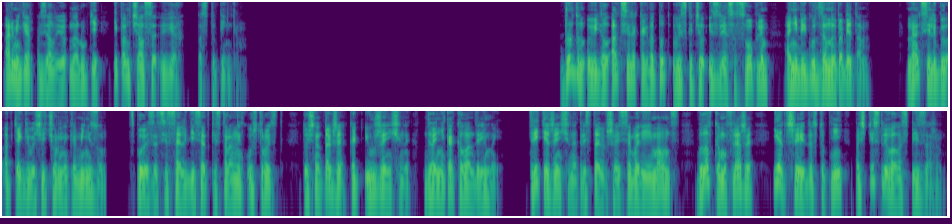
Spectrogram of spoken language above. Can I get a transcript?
Армигер взял ее на руки и помчался вверх по ступенькам. Джордан увидел Акселя, когда тот выскочил из леса с воплем «Они бегут за мной по пятам». На Акселе был обтягивающий черный комбинезон. С пояса свисали десятки странных устройств, точно так же, как и у женщины, двойника Каландри Мэй. Третья женщина, представившаяся Марией Маунс, была в камуфляже и от шеи до ступней почти сливалась с пейзажем.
